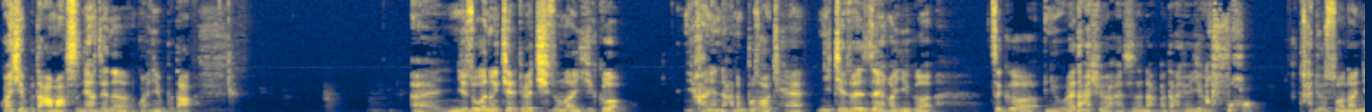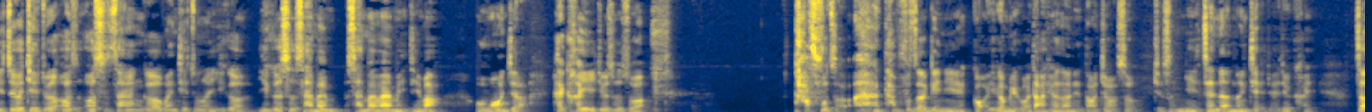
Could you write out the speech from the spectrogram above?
关系不大嘛？实际上真的关系不大。哎，你如果能解决其中的一个，你还能拿到不少钱。你解决任何一个，这个纽约大学还是哪个大学一个富豪，他就说呢，你只要解决二二十三个问题中的一个，一个是三百三百万美金吧，我忘记了，还可以就是说。他负责，他负责给你搞一个美国大学让你当教授，就是你真的能解决就可以。这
